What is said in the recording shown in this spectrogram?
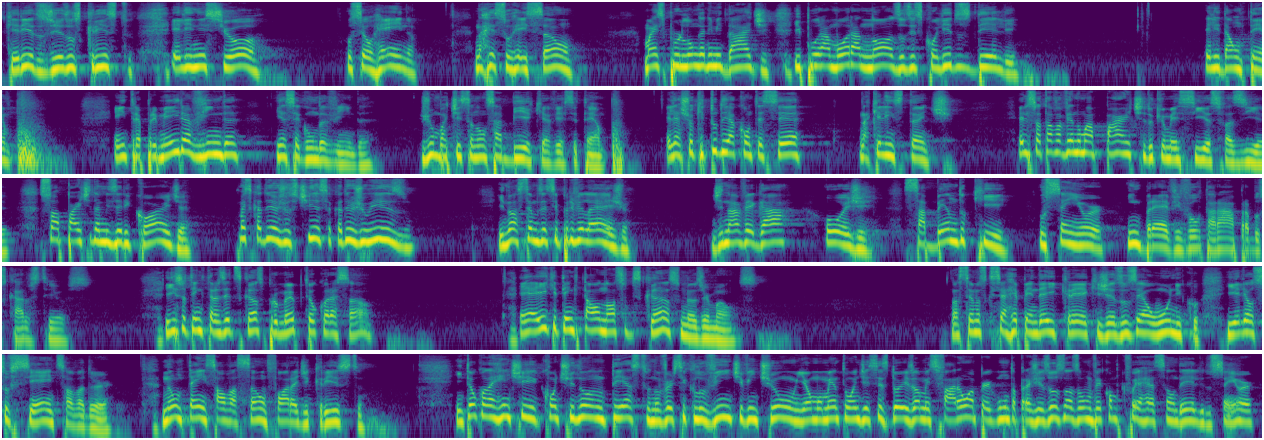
Queridos, Jesus Cristo, Ele iniciou o seu reino na ressurreição, mas por longanimidade e por amor a nós, os escolhidos dele. Ele dá um tempo entre a primeira vinda e a segunda vinda. João Batista não sabia que havia esse tempo. Ele achou que tudo ia acontecer naquele instante. Ele só estava vendo uma parte do que o Messias fazia, só a parte da misericórdia. Mas cadê a justiça? Cadê o juízo? E nós temos esse privilégio de navegar hoje, sabendo que o Senhor em breve voltará para buscar os teus. E isso tem que trazer descanso para o meu e para o teu coração. É aí que tem que estar o nosso descanso, meus irmãos. Nós temos que se arrepender e crer que Jesus é o único e Ele é o suficiente Salvador. Não tem salvação fora de Cristo. Então, quando a gente continua no texto, no versículo 20 e 21, e é o momento onde esses dois homens farão a pergunta para Jesus, nós vamos ver como que foi a reação dele, do Senhor.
